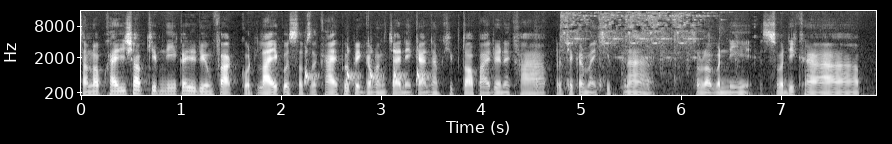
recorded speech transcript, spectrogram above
สำหรับใครที่ชอบคลิปนี้ก็อย่าลืมฝากกดไลค์กด Subscribe เพื่อเป็นกำลังใจในการทำคลิปต่อไปด้วยนะครับ แล้วเจอกันใหม่คลิปหน้าสำหรับวันนี้ สวัสดีครับ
